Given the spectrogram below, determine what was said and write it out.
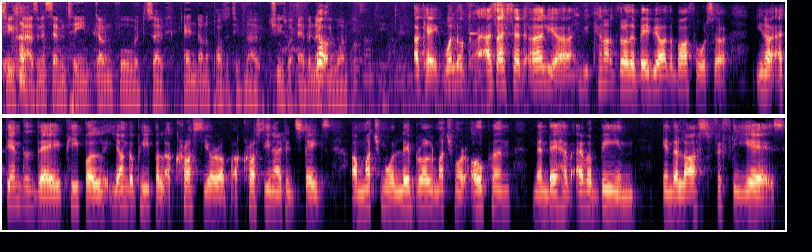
2017 going forward. So end on a positive note. Choose whatever note no. you want. Okay, well, look, as I said earlier, you cannot throw the baby out of the bathwater. You know, at the end of the day, people, younger people across Europe, across the United States, are much more liberal, much more open than they have ever been in the last 50 years.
